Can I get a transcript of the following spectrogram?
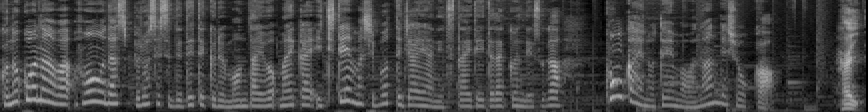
このコーナーは本を出すプロセスで出てくる問題を毎回1テーマ絞ってジャイアンに伝えていただくんですが、今回のテーマは何でしょうか？はい。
